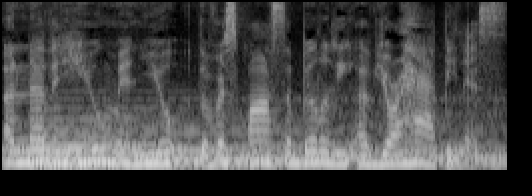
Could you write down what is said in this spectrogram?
another human you, the responsibility of your happiness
